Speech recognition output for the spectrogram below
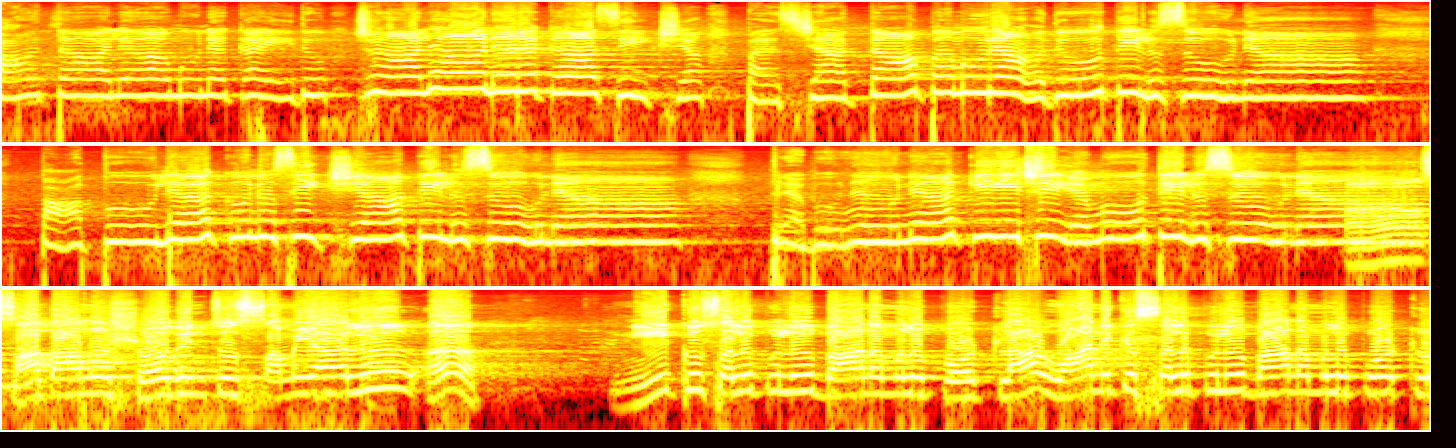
పాతాళమునకైదు జ్వాలానరక శిక్ష పశ్చాత్తాపము రాదు తెలుసునా. పాపులకును శిక్ష తెలుసునా. ప్రభువు నాకీ జయము తెలుసునా. సాతాను శోధించు సమయాలు ఆ, నీకు సలుపులు బాణములు పోట్ల వానికి సలుపులు బాణములు పోట్ల.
